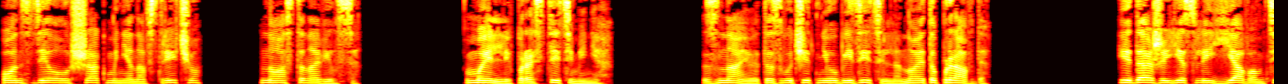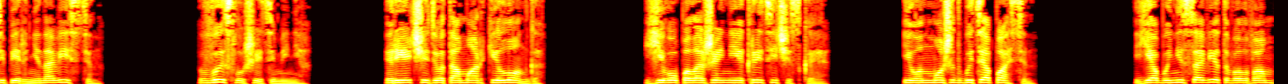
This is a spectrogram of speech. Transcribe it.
Он сделал шаг мне навстречу, но остановился. «Мелли, простите меня. Знаю, это звучит неубедительно, но это правда. И даже если я вам теперь ненавистен, выслушайте меня. Речь идет о Марке Лонга. Его положение критическое, и он может быть опасен. Я бы не советовал вам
